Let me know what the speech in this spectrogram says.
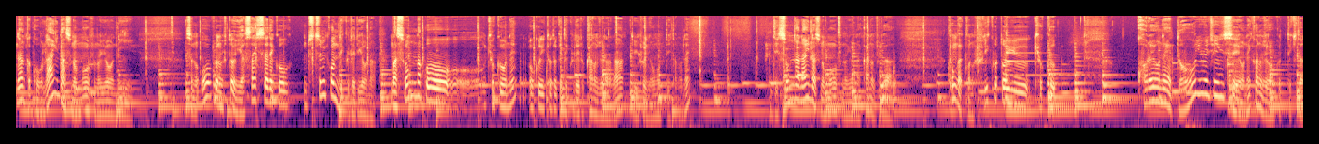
なんかこうライナスの毛布のようにその多くの人を優しさでこう包み込んでくれるようなまあそんなこう曲をね送り届けてくれる彼女だなっていうふうに思っていたのね。でそんなライナスの毛布のような彼女が今回この「振り子」という曲これをねどういう人生をね彼女が送ってきたら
